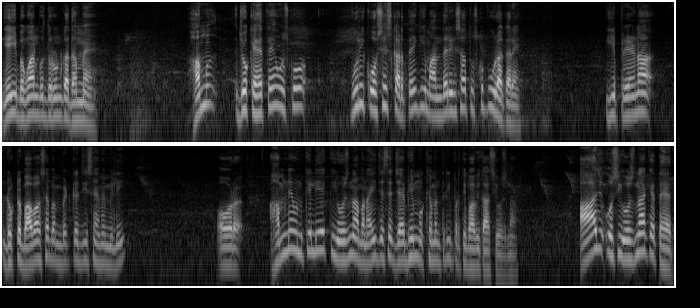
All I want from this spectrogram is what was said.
यही भगवान बुद्ध और उनका धम्म है। हम जो कहते हैं उसको पूरी कोशिश करते हैं कि ईमानदारी के साथ उसको पूरा करें। ये प्रेरणा डॉक्टर बाबा साहेब अंबेडकर जी से हमें मिली और हमने उनके लिए एक योजना बनाई, जैसे जय भीम मुख्यमंत्री प्रतिभा विकास योजना। आज उस योजना के तहत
